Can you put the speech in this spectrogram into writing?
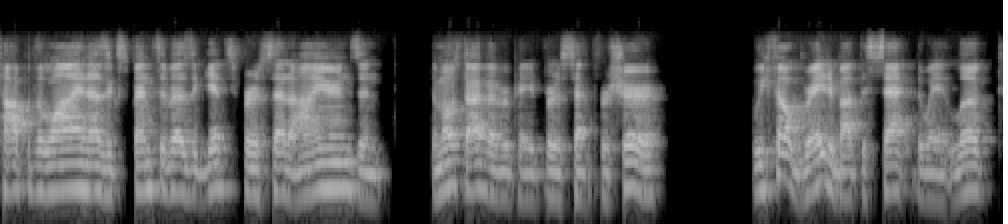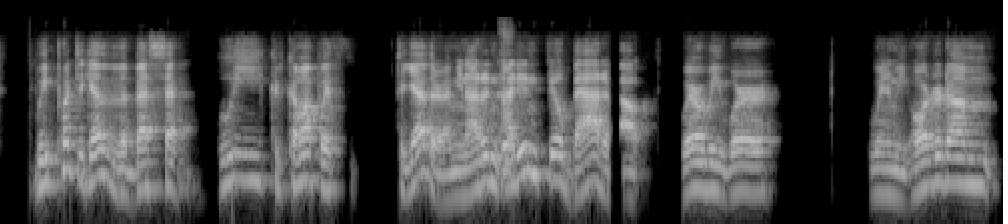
top of the line, as expensive as it gets for a set of irons, and the most I've ever paid for a set for sure. We felt great about the set, the way it looked. We put together the best set we could come up with together. I mean, I didn't I didn't feel bad about where we were when we ordered them.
